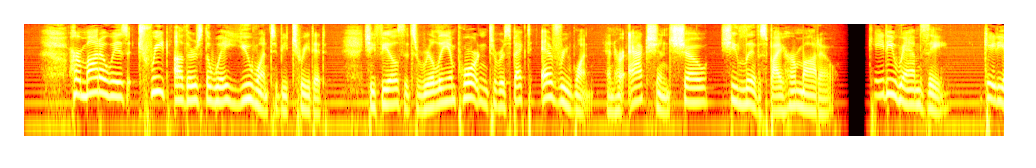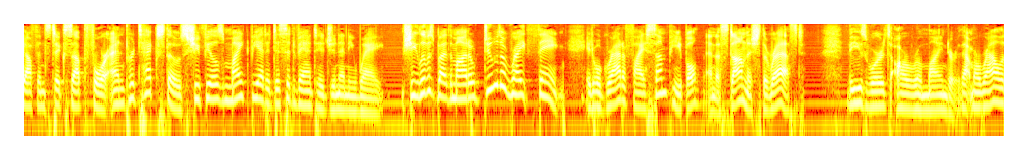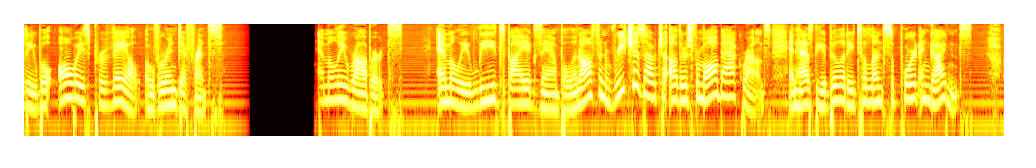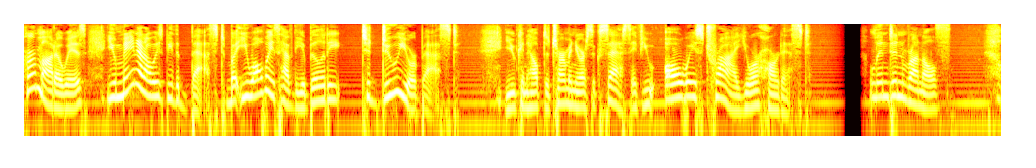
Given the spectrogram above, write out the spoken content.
Her motto is treat others the way you want to be treated. She feels it's really important to respect everyone, and her actions show she lives by her motto. Katie Ramsey. Katie often sticks up for and protects those she feels might be at a disadvantage in any way. She lives by the motto do the right thing. It will gratify some people and astonish the rest. These words are a reminder that morality will always prevail over indifference. Emily Roberts. Emily leads by example and often reaches out to others from all backgrounds and has the ability to lend support and guidance. Her motto is You may not always be the best, but you always have the ability to do your best. You can help determine your success if you always try your hardest. Lyndon Runnels.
